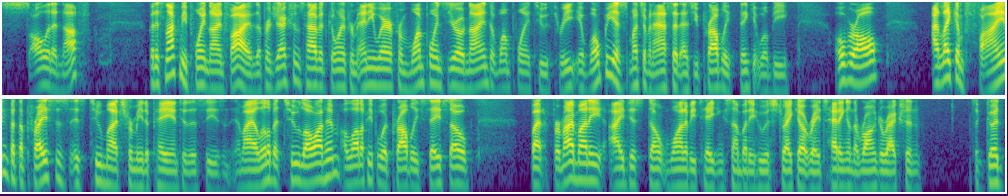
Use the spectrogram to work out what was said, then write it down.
solid enough, but it's not going to be 0.95. The projections have it going from anywhere from 1.09 to 1.23. It won't be as much of an asset as you probably think it will be. Overall, I like him fine, but the price is, is too much for me to pay into this season. Am I a little bit too low on him? A lot of people would probably say so. But for my money, I just don't want to be taking somebody who is strikeout rates heading in the wrong direction. It's a good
